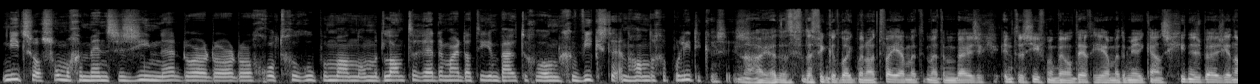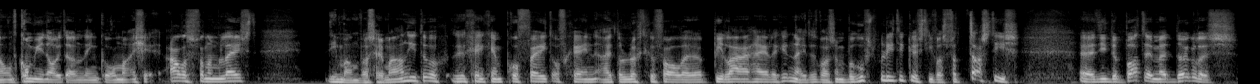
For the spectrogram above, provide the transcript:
niet zoals sommige mensen zien... Hè, door, door, door God geroepen man om het land te redden... maar dat hij een buitengewoon gewiekste en handige politicus is. Nou ja, dat, dat vind ik het leuk. Ik ben al twee jaar met, met hem bezig, intensief. Maar ik ben al dertig jaar met Amerikaanse geschiedenis bezig. En dan ontkom je nooit aan Lincoln. Maar als je alles van hem leest... Die man was helemaal niet toch, geen, geen profeet of geen uit de lucht gevallen pilaarheilige. Nee, dat was een beroepspoliticus. Die was fantastisch. Uh, die debatten met Douglas,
